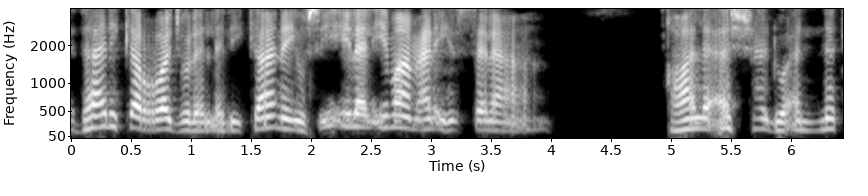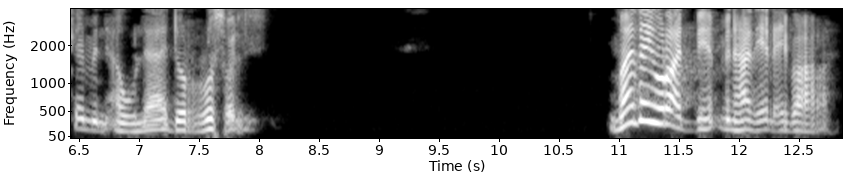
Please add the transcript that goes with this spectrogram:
فذلك الرجل الذي كان يسيء إلى الإمام عليه السلام. قال أشهد أنك من أولاد الرسل. ماذا يراد من هذه العبارة؟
